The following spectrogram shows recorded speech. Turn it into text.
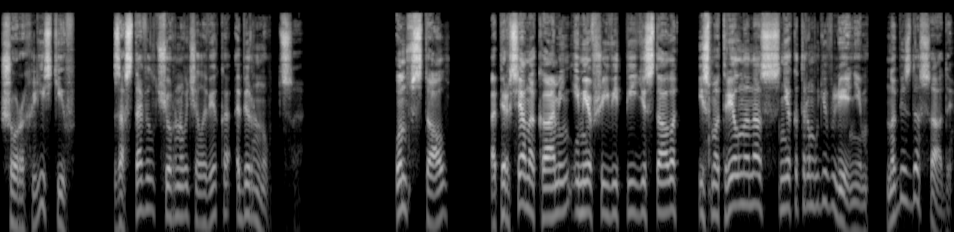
Шорох листьев заставил черного человека обернуться. Он встал, оперся на камень, имевший вид пьедестала, и смотрел на нас с некоторым удивлением, но без досады.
